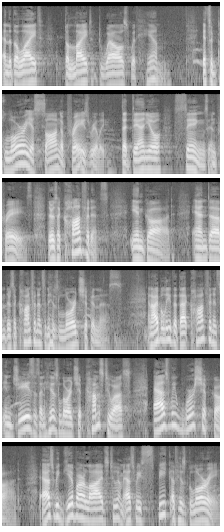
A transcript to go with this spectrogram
and that the delight, the light dwells with him. It's a glorious song of praise, really, that Daniel sings and prays. There's a confidence in God, and um, there's a confidence in his lordship in this. And I believe that that confidence in Jesus and his lordship comes to us as we worship God, as we give our lives to him, as we speak of his glory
